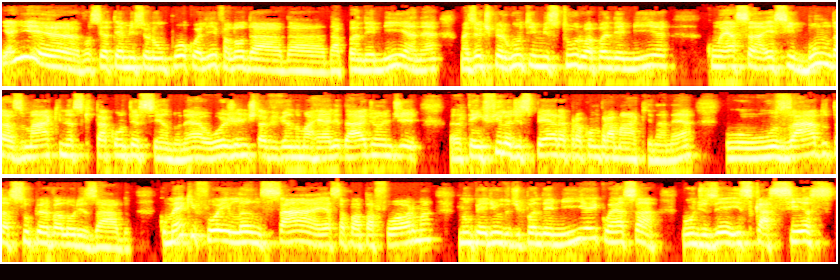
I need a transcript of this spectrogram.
E aí, você até mencionou um pouco ali, falou da, da, da pandemia, né? Mas eu te pergunto e misturo a pandemia com essa, esse boom das máquinas que está acontecendo. Né? Hoje a gente está vivendo uma realidade onde uh, tem fila de espera para comprar máquina. Né? O usado está super valorizado. Como é que foi lançar essa plataforma num período de pandemia e com essa, vamos dizer, escassez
